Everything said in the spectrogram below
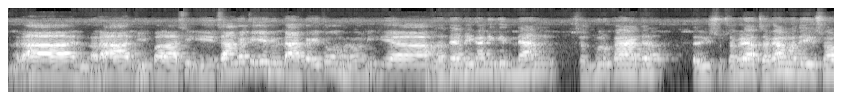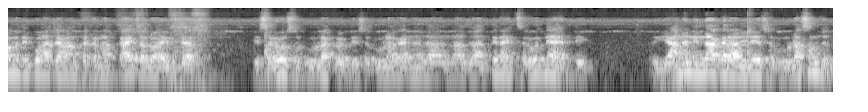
नरा नराधिपाशी सांगते निंदा करीतो म्हणून या. आता त्या ठिकाणी की ज्ञान सद्गुरू काय तर सगळ्या जगामध्ये विश्वामध्ये कोणाच्या अंतकरणात काय चालू आहे विचार? हे सर्व सद्गुरूला कळते. सद्गुरूला काय न जा न जाणते नाहीत सर्वज्ञ आहेत ते. यानं निंदा करालेले सद्गुरूला समजत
